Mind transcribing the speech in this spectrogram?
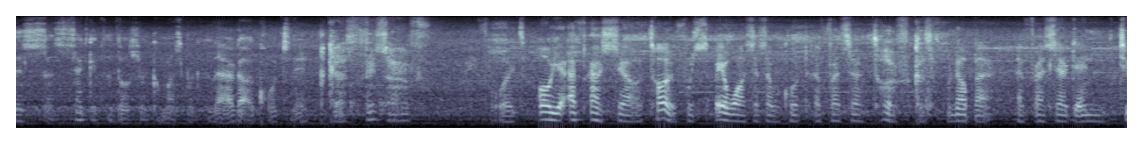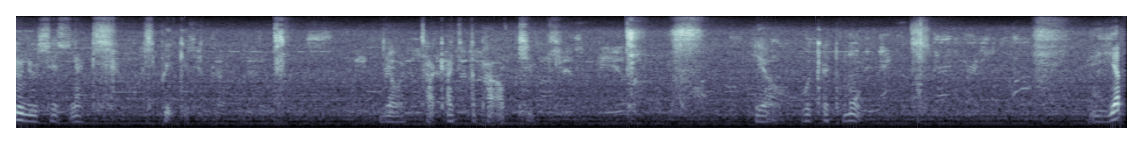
this is the second of those comments that I got a call today. Because this have for it. Oh yeah, FSL 12 with spare watches I called FSL 12 because we're not bad. FSL getting two new seasons next week. Yo, attack at the power of two. Yo, we get more. Yep.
